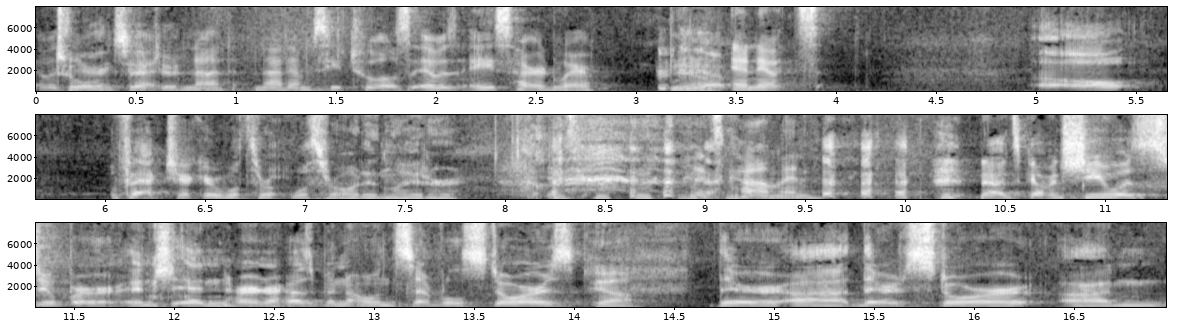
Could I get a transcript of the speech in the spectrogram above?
It was Tool and Safety? Not, not MC Tools. It was Ace Hardware. Yeah. And it's Oh, fact checker. We'll throw we'll throw it in later. it's coming. No, it's coming. She was super, and she, and her and her husband own several stores. Yeah. Their uh, their store on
